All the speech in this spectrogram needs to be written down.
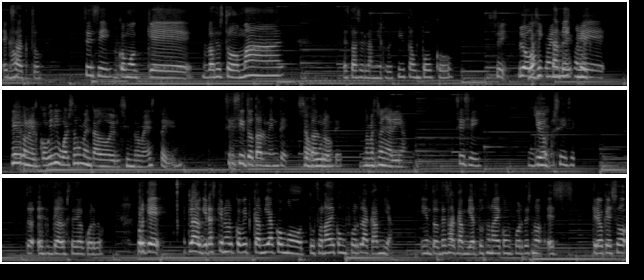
Exacto. Sí, sí, como que lo haces todo mal, estás en la mierdecita un poco. Sí. Luego Básicamente, también que... que con el COVID igual se ha aumentado el síndrome este. ¿eh? Sí, sí, totalmente. Seguro. Totalmente. No me extrañaría. Sí, sí. Yo, sí, sí. Estoy de acuerdo. Porque, claro, quieras que no, el COVID cambia como tu zona de confort la cambia. Y entonces al cambiar tu zona de confort es, no, es creo que eso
